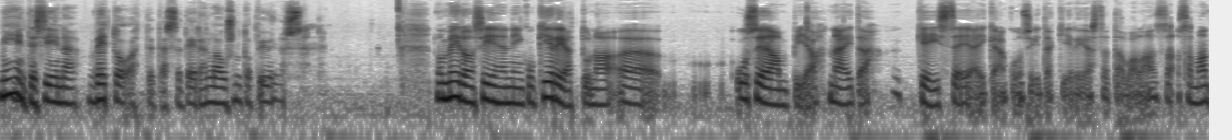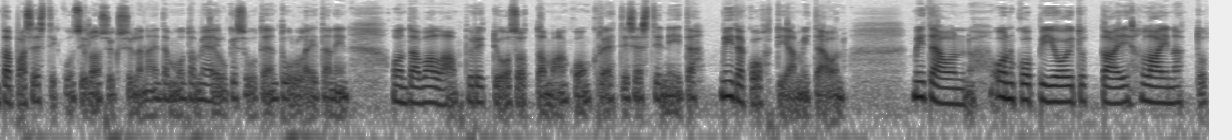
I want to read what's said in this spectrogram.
Mihin te siinä vetoatte tässä teidän lausuntopyynnössänne? No meillä on siihen niin kuin kirjattuna ö, useampia näitä keissejä ikään kuin siitä kirjasta tavallaan samantapaisesti kuin silloin syksyllä näitä muutamia julkisuuteen tulleita, niin on tavallaan pyritty osoittamaan konkreettisesti niitä, niitä kohtia, mitä on mitä on, on kopioitu tai lainattu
